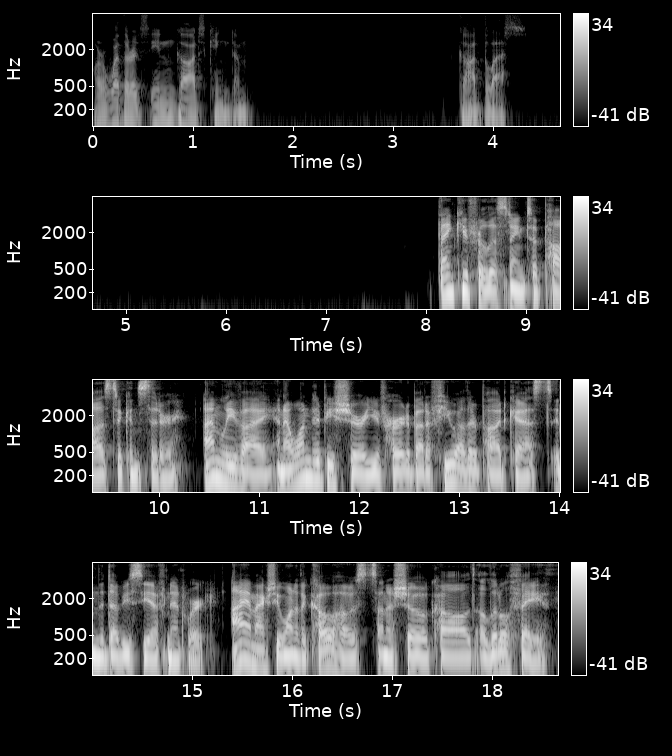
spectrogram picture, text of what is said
or whether it's in God's kingdom. God bless. Thank you for listening to Pause to Consider. I'm Levi, and I wanted to be sure you've heard about a few other podcasts in the WCF network. I am actually one of the co hosts on a show called A Little Faith,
